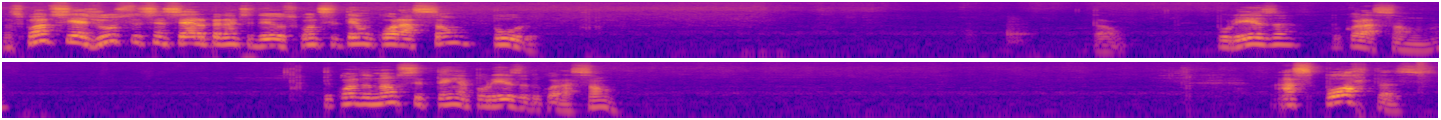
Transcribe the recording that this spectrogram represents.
Mas quando se é justo e sincero perante Deus, quando se tem um coração puro. Então, pureza do coração. Né? E quando não se tem a pureza do coração, as portas.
